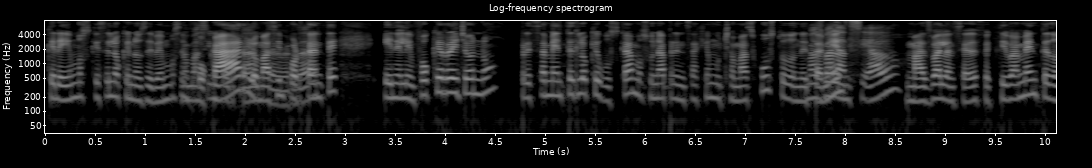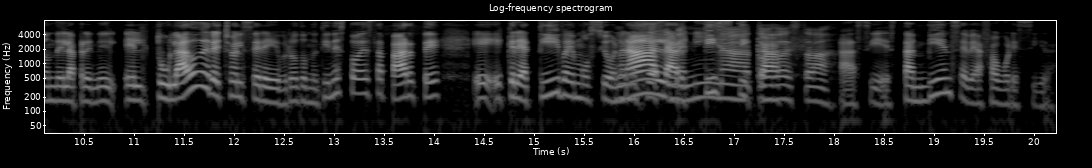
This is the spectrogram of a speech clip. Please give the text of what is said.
creemos que es en lo que nos debemos enfocar, lo más importante. En el enfoque Reyo no, precisamente es lo que buscamos, un aprendizaje mucho más justo, donde más también... balanceado. Más balanceado, efectivamente, donde el, aprende, el, tu lado derecho del cerebro, donde tienes toda esta parte eh, creativa, emocional, artística. Así es, también se vea favorecida.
